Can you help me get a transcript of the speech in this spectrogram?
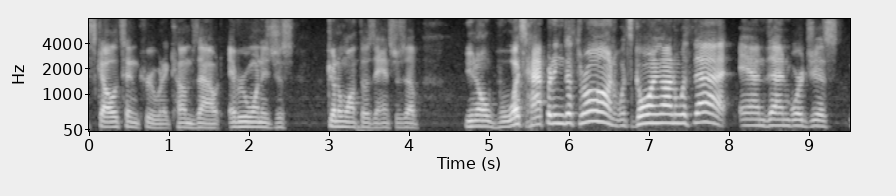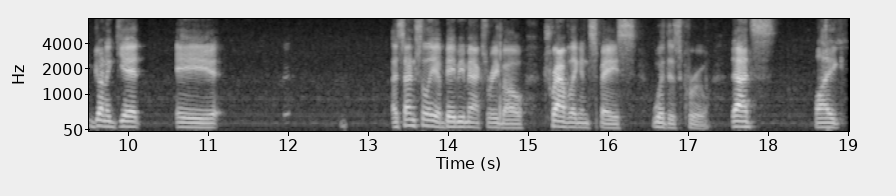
Skeleton Crew when it comes out, everyone is just gonna want those answers of, you know, what's happening to Thrawn, what's going on with that, and then we're just gonna get a essentially a baby Max Rebo traveling in space with his crew. That's like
